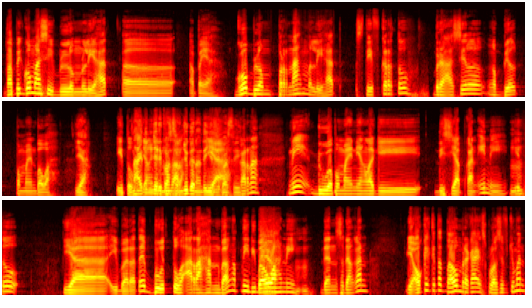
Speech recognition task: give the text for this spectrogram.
Tapi gue masih belum melihat eh apa ya? Gue belum pernah melihat Steve Kerr tuh berhasil nge-build pemain bawah. Ya. Itu. Nah, itu yang menjadi jadi concern masalah. juga nantinya sih pasti. Karena ini dua pemain yang lagi disiapkan ini Hmm. itu ya ibaratnya butuh arahan banget nih di bawah Iya. nih. Dan sedangkan ya oke kita tahu mereka eksplosif cuman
